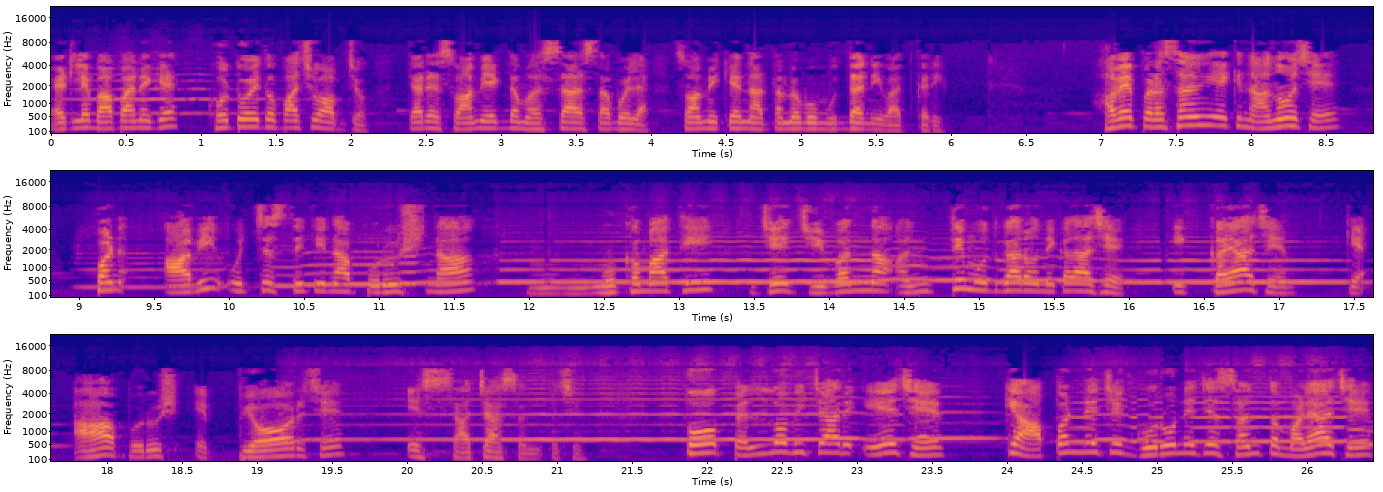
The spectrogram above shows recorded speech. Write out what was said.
એટલે બાપાને કે ખોટું હોય તો પાછું આપજો. ત્યારે સ્વામી એકદમ હસતા હસતા બોલ્યા, સ્વામી કે, ના, તમે બહુ મુદ્દાની વાત કરી. હવે પ્રસંગ એક નાનો છે, પણ આવી ઉચ્ચ સ્થિતિના પુરુષના મુખમાંથી જે જીવનના અંતિમ ઉદ્ગારો નીકળ્યા છે એ કયા છે? કે આ પુરુષ એ પ્યોર છે, એ સાચા સંત છે. તો પહેલો વિચાર એ છે કે આપણને જે ગુરુને જે સંત મળ્યા છે,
